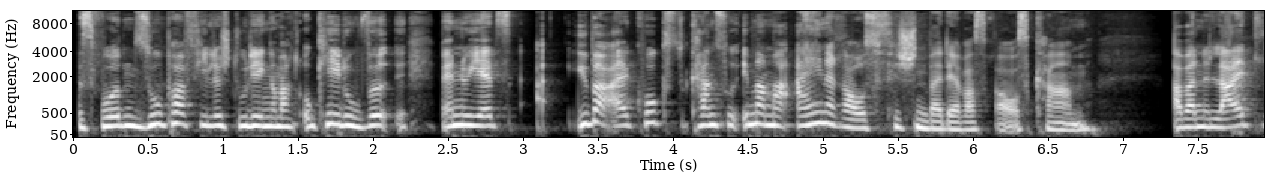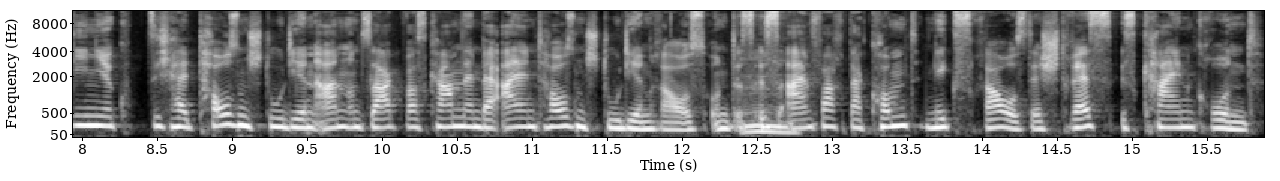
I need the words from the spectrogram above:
Es wurden super viele Studien gemacht. Okay, du wenn du jetzt überall guckst, kannst du immer mal eine rausfischen, bei der was rauskam. Aber eine Leitlinie guckt sich halt tausend Studien an und sagt, was kam denn bei allen tausend Studien raus? Und es mhm. ist einfach, da kommt nichts raus. Der Stress ist kein Grund.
